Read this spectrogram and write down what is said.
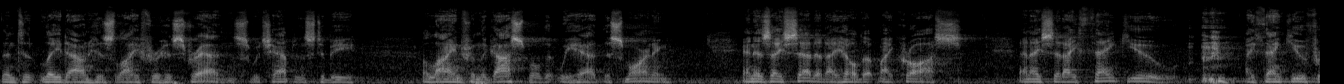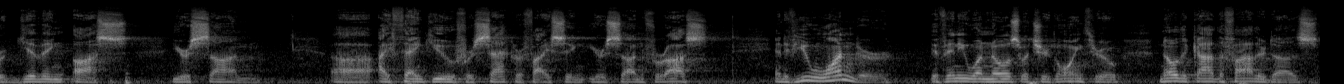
than to lay down his life for his friends, which happens to be a line from the gospel that we had this morning. And as I said it, I held up my cross and I said, I thank you. I thank you for giving us your son. Uh, I thank you for sacrificing your son for us. And if you wonder if anyone knows what you're going through, know that God the Father does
